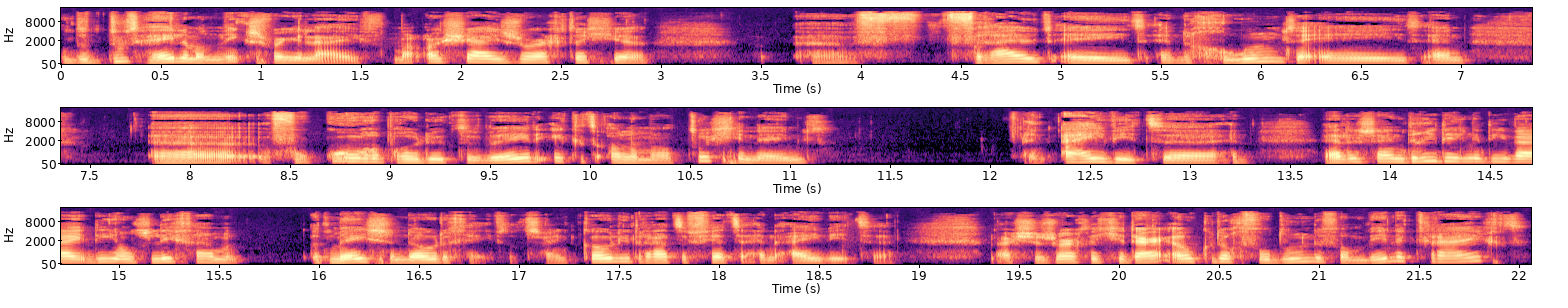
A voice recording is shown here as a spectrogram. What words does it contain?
Want het doet helemaal niks voor je lijf. Maar als jij zorgt dat je uh, fruit eet en groente eet en uh, volkorenproducten, weet ik het allemaal, tot je neemt. En eiwitten. En, er zijn drie dingen die, wij, die ons lichaam het meeste nodig heeft. Dat zijn koolhydraten, vetten en eiwitten. En als je zorgt dat je daar elke dag voldoende van binnen krijgt,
